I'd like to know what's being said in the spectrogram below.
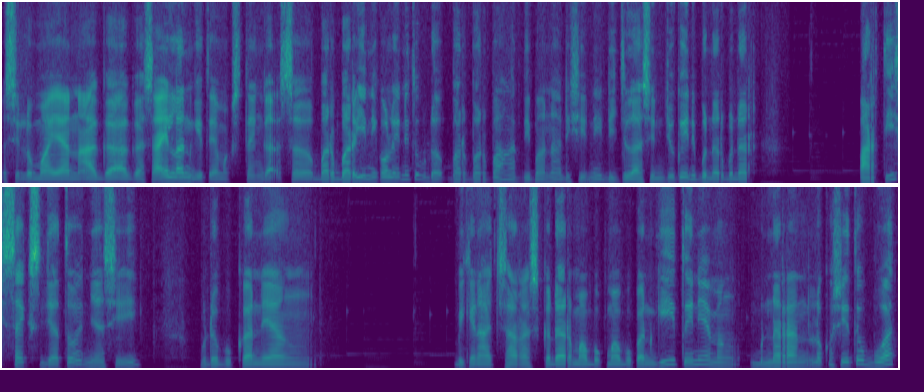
masih lumayan agak-agak silent gitu ya maksudnya nggak sebarbar ini. Kalau ini tuh udah barbar banget di mana di sini dijelasin juga. Ini benar-benar party sex jatuhnya sih. Udah bukan yang bikin acara sekedar mabuk-mabukan gitu. Ini emang beneran lu ke situ buat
